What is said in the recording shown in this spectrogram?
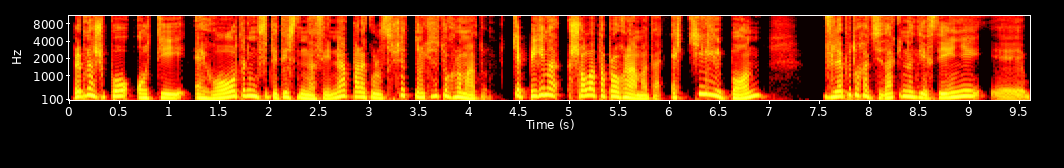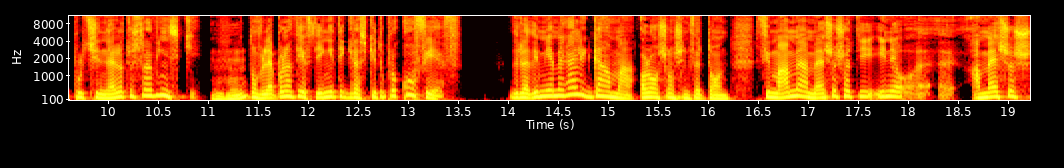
Πρέπει να σου πω ότι εγώ όταν ήμουν φοιτητής στην Αθήνα παρακολουθούσα την ορχήστρα των χρωμάτων και πήγαινα σε όλα τα προγράμματα. Εκεί λοιπόν βλέπω το Χατζηδάκη να διευθύνει ε, πουλτσινέλα του στραβινσκι Τον βλέπω να διευθύνει την κλασική του Προκόφιεφ. Δηλαδή μια μεγάλη γκάμα Ρώσων συνθετών. Θυμάμαι αμέσως ότι είναι ε, αμέσως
